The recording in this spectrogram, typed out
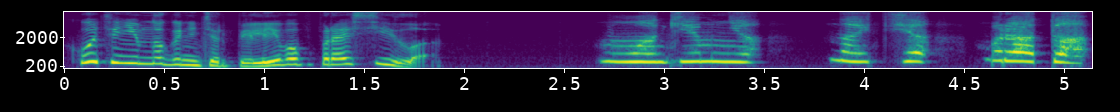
хоть и немного нетерпеливо попросила. «Помоги мне найти брата!»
